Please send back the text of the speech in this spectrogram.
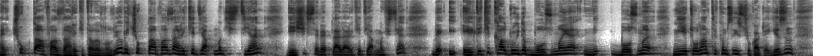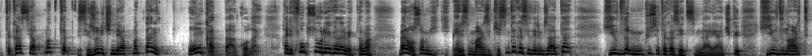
Yani çok daha fazla hareket alanı oluyor ve çok daha fazla hareket yapmak isteyen, değişik sebeplerle hareket yapmak isteyen ve eldeki kadroyu da bozmaya bozma niyeti olan takım sayısı çok artıyor. Yazın takas yapmak sezon içinde yapmaktan 10 kat daha kolay. Hadi Fox'u oraya kadar bekle ama ben olsam Harrison Barnes'ı kesin takas ederim zaten. Hield'ı da mümkünse takas etsinler yani. Çünkü Hield'ın artık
